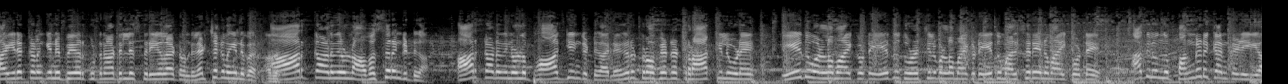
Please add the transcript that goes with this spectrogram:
ആയിരക്കണക്കിന് പേർ കുട്ടനാട്ടിലെ സ്ത്രീകളായിട്ടുണ്ട് ലക്ഷക്കണക്കിന് പേർ. ആർക്കാണ് ഇതിനുള്ള അവസരം കിട്ടുക? ആർക്കാണ് ഇതിനുള്ള ഭാഗ്യം കിട്ടുക? നെഹ്റു ട്രോഫിയുടെ ട്രാക്കിലൂടെ ഏത് വെള്ളമായിക്കോട്ടെ ഏത് തുഴച്ചിൽ വെള്ളമായിക്കോട്ടെ ഏത് മത്സരയിനമായിക്കോട്ടെ അതിലൊന്ന് പങ്കെടുക്കാൻ കഴിയുക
